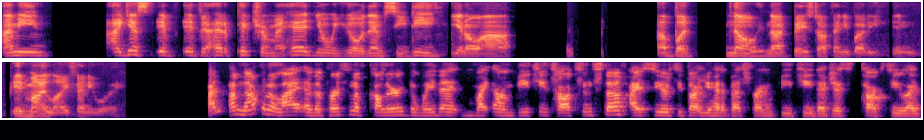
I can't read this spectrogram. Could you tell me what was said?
I mean, I guess if if I had a picture in my head, you know, we could go with MCD. You know, uh, uh but no, not based off anybody in in my life anyway. I'm, I'm not gonna lie. As a person of color, the way that my um BT talks and stuff, I seriously thought you had a best friend BT that just talks to you like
